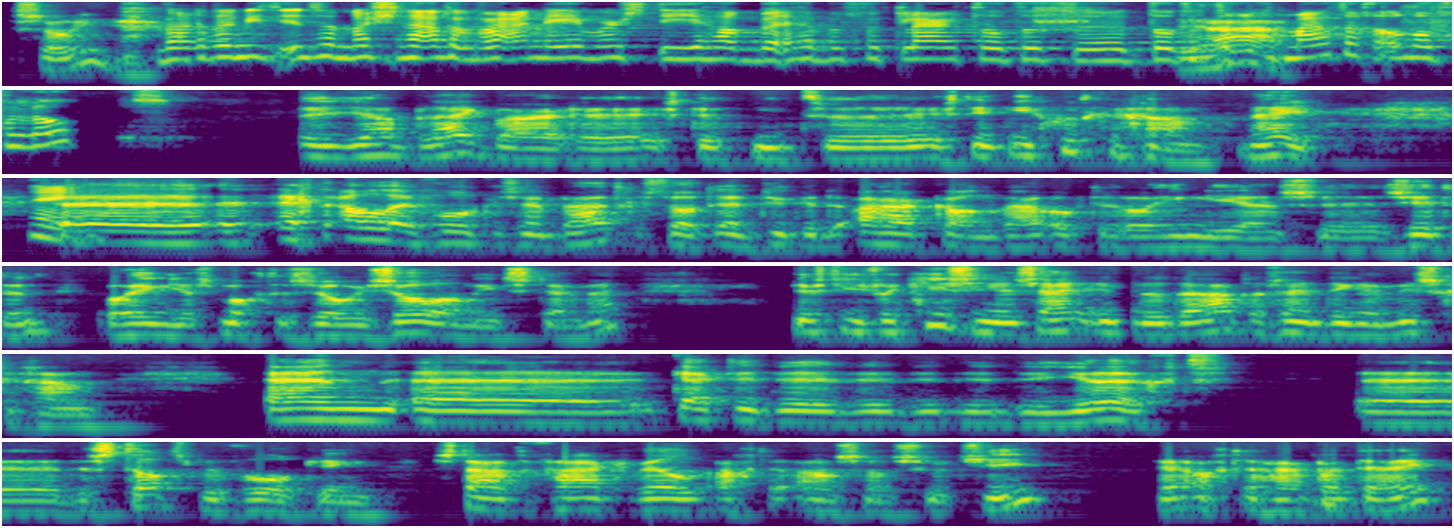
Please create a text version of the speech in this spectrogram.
Sorry? Waren er niet internationale waarnemers die hebben, hebben verklaard dat het, dat het rechtmatig allemaal verlopen is? Eh, ja, blijkbaar eh, is, dit niet, eh, is dit niet goed gegaan. Nee. nee. echt allerlei volken zijn buitengesloten. En natuurlijk de Arakan, waar ook de Rohingya's zitten. Rohingya's mochten sowieso al niet stemmen. Dus die verkiezingen zijn inderdaad, er zijn dingen misgegaan. En kijk, de, de, de, de, jeugd, de stadsbevolking staat vaak wel achter Aung San Suu Kyi, hè, achter haar partij.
